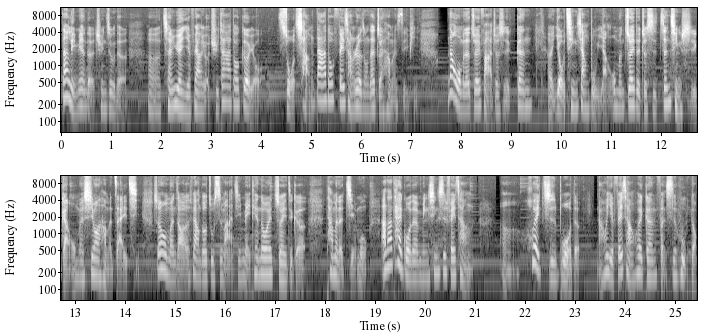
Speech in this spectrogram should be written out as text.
那里面的群组的呃成员也非常有趣，大家都各有。所长，大家都非常热衷在追他们 CP。那我们的追法就是跟呃有倾向不一样，我们追的就是真情实感，我们希望他们在一起，所以我们找了非常多蛛丝马迹，每天都会追这个他们的节目。啊，那泰国的明星是非常嗯会直播的，然后也非常会跟粉丝互动，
